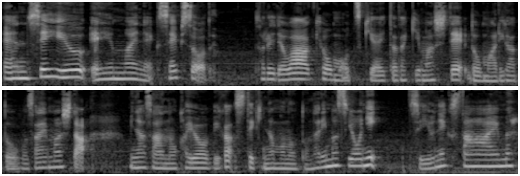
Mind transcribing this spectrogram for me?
And see you in my next episode. それでは今日もお付き合いいただきましてどうもありがとうございました。皆さんの火曜日が素敵なものとなりますように。See you next time!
